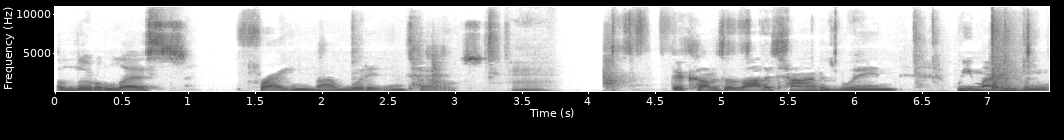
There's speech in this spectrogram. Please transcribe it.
a little less frightened by what it entails. Mm. There comes a lot of times when we might even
